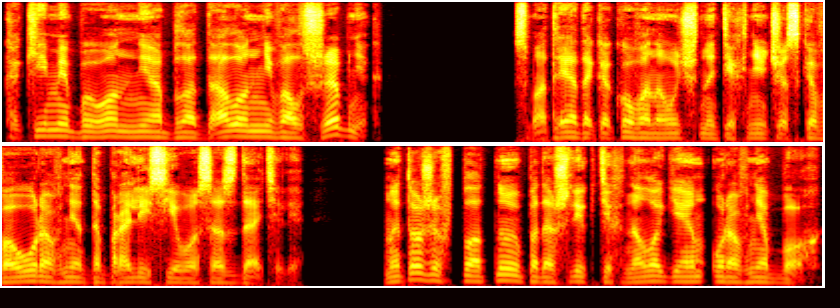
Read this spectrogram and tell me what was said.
«Какими бы он ни обладал, он не волшебник?» Смотря до какого научно-технического уровня добрались его создатели. Мы тоже вплотную подошли к технологиям уровня бог.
